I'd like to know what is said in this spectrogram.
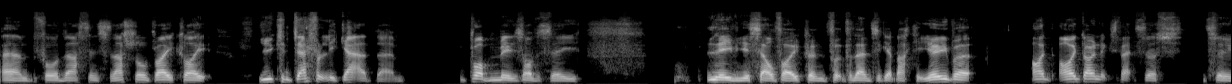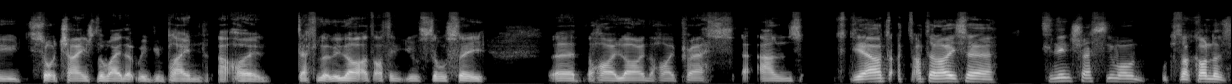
um, before the last international break. Like, you can definitely get at them. The problem is obviously leaving yourself open for, for them to get back at you. But I I don't expect us to sort of change the way that we've been playing at home definitely not. I, I think you'll still see uh, the high line, the high press, and yeah, I, I, don't know. It's a it's an interesting one because I kind of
